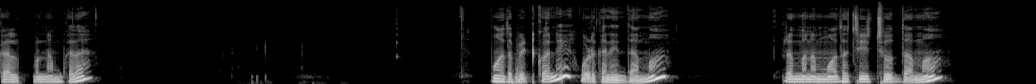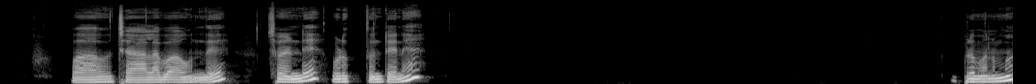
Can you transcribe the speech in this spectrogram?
కలుపుకున్నాం కదా. మూత పెట్టుకొని ఉడకనిద్దాము. ఇప్పుడు మనం మూత తీసి చూద్దాము వావ్ చాలా బాగుంది చూడండి ఉడుకుతుంటేనే ఇప్పుడు మనము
